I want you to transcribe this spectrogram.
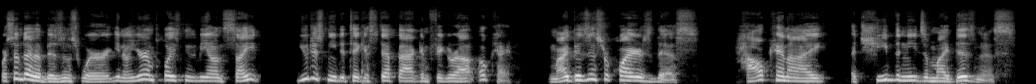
or some type of business where, you know, your employees need to be on site, you just need to take a step back and figure out, okay, my business requires this. How can I achieve the needs of my business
